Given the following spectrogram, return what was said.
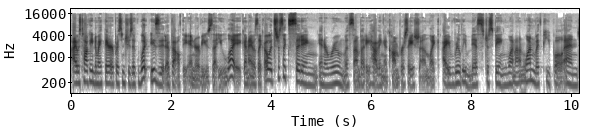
I was talking to my therapist and she was like, What is it about the interviews that you like? And I was like, Oh, it's just like sitting in a room with somebody having a conversation. Like, I really miss just being one on one with people. And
